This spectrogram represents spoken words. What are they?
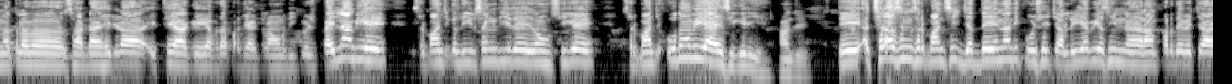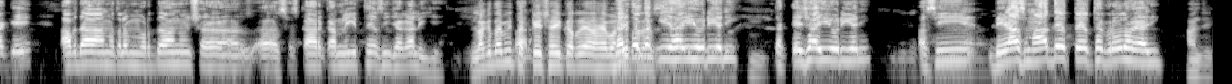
ਮਤਲਬ ਸਾਡਾ ਇਹ ਜਿਹੜਾ ਇੱਥੇ ਆ ਕੇ ਆਪਦਾ ਪ੍ਰੋਜੈਕਟ ਲਾਉਣ ਦੀ ਕੋਸ਼ਿਸ਼ ਪਹਿਲਾਂ ਵੀ ਇਹ ਸਰਪੰਚ ਕੁਲਦੀਪ ਸਿੰਘ ਜੀ ਦੇ ਜਦੋਂ ਸੀਗੇ ਸਰਪੰਚ ਉਦੋਂ ਵੀ ਆਏ ਸੀਗੇ ਜੀ। ਹਾਂਜੀ। ਤੇ ਅਛਰਾ ਸਿੰਘ ਸਰਪੰਚ ਸੀ ਜਦ ਦੇ ਇਹਨਾਂ ਦੀ ਕੋਸ਼ਿਸ਼ ਚੱਲ ਰਹੀ ਆ ਵੀ ਅਸੀਂ ਰਾਮਪੁਰ ਦੇ ਵਿੱਚ ਆ ਕੇ ਆਪਦਾ ਮਤਲਬ ਮੁਰਦਾ ਨੂੰ ਸੰਸਕਾਰ ਕਰਨ ਲਈ ਇੱਥੇ ਅਸੀਂ ਜਗ੍ਹਾ ਲਈਏ। ਲੱਗਦਾ ਵੀ ਧੱਕੇਸ਼ਾਹੀ ਕਰ ਰਿਹਾ ਹੈ ਬਿਲਕੁਲ ਧੱਕੇਸ਼ਾਹੀ ਹੋ ਰਹੀ ਹੈ ਜੀ ਧੱਕੇਸ਼ਾਹੀ ਹੋ ਰਹੀ ਹੈ ਜੀ। ਅਸੀਂ ਡੇਰਾ ਸਮਾਧ ਦੇ ਉੱਤੇ ਉੱਥੇ ਵਿਰੋਧ ਹੋਇਆ ਜੀ। ਹਾਂਜੀ।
